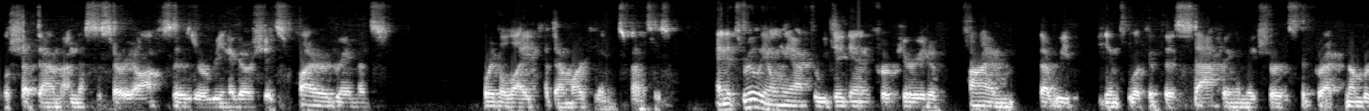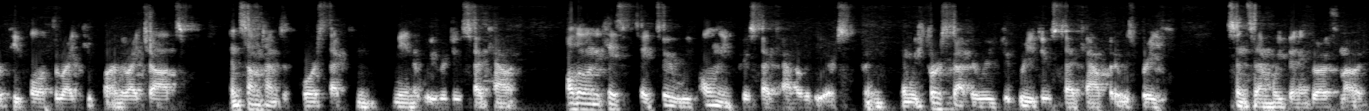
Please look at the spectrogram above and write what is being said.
we'll shut down unnecessary offices or renegotiate supplier agreements or the like, cut down marketing expenses. And it's really only after we dig in for a period of time that we begin to look at the staffing and make sure it's the correct number of people at the right people are in the right jobs. And sometimes, of course, that can mean that we reduce headcount. Although in the case of Take Two, we've only increased headcount over the years. When we first got here, we reduced headcount, but it was brief. Since then, we've been in growth mode,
